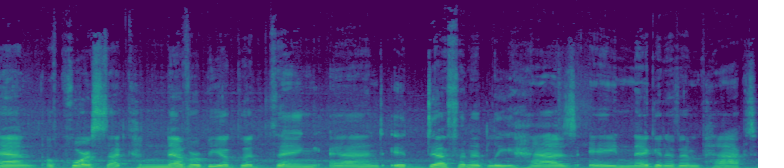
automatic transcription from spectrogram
And of course, that can never be a good thing, and it definitely has a negative impact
